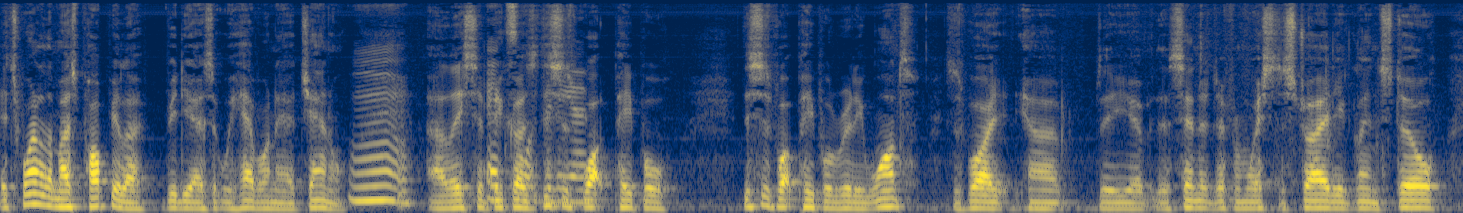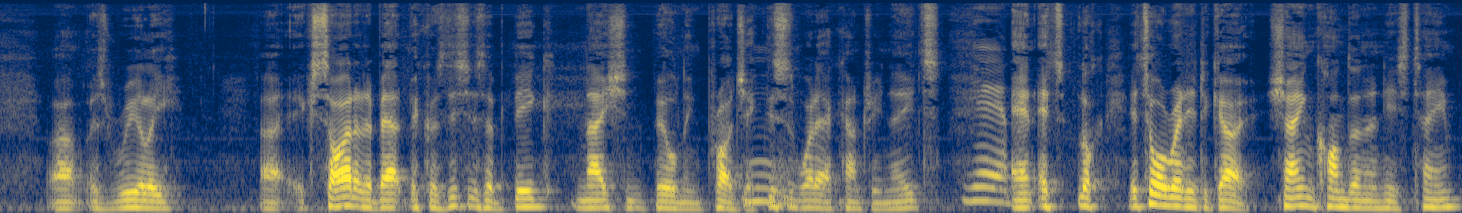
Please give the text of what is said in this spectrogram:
It's one of the most popular videos that we have on our channel, mm. uh, Lisa, because this video. is what people This is what people really want. This is why uh, the, uh, the Senator from West Australia, Glenn Sterle, uh, is really uh, excited about because this is a big nation building project. This is what our country needs. Yeah. And it's look, it's all ready to go. Shane Condon and his team,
